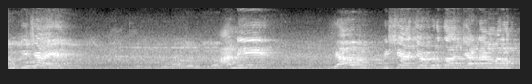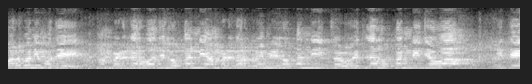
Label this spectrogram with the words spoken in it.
चुकीच्या आहेत. आणि ह्या विषयाच्या विरोधात ज्या टायमाला परभणीमध्ये आंबेडकरवादी लोकांनी आंबेडकर प्रेमी लोकांनी चळवळीतल्या लोकांनी जेव्हा इथे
